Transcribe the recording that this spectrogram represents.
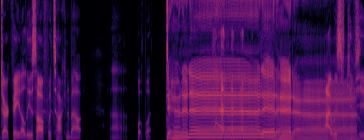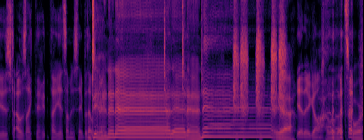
Dark Fate. I'll lead us off with talking about uh, what, what? I I was confused. I was like, I thought you had something to say, but that was great. Yeah. Yeah, there you go. I love that score.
